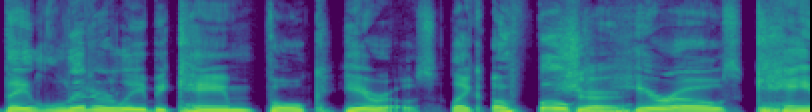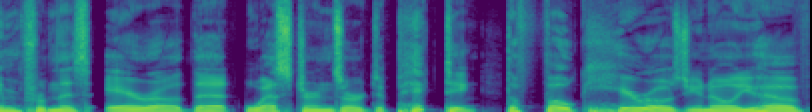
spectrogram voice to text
They literally became folk heroes. Like a folk Sure. hero came from this era that Westerns are depicting. The folk heroes, you know, you have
